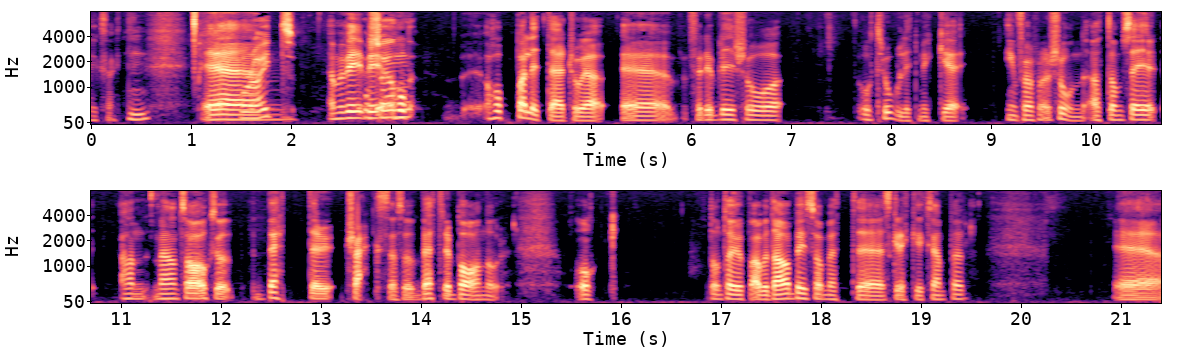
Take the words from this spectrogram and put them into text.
exakt. Mm. Eh, All right. Ja, men vi, vi sen... hopp, hoppar lite där tror jag, eh, för det blir så otroligt mycket information. Att de säger, han, men han sa också better tracks, alltså bättre banor. Och de tar upp Abu Dhabi som ett eh, skräckexempel. Eh,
